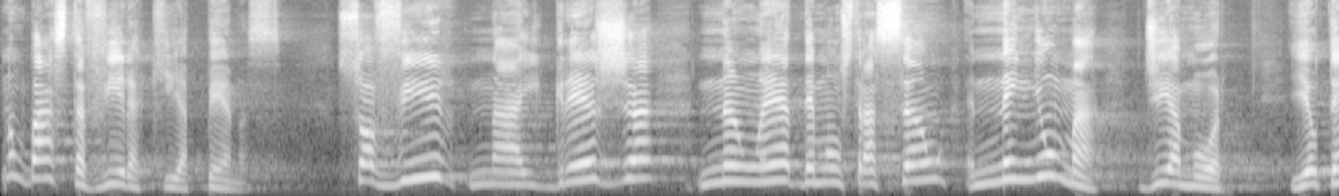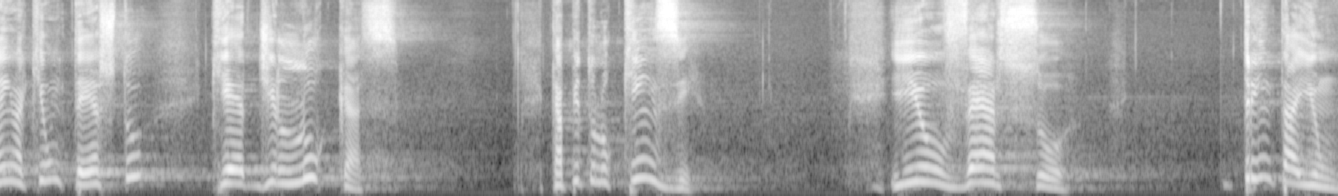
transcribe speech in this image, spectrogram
Não basta vir aqui apenas. Só vir na igreja não é demonstração nenhuma de amor. E eu tenho aqui um texto que é de Lucas, capítulo 15, e o verso 31.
